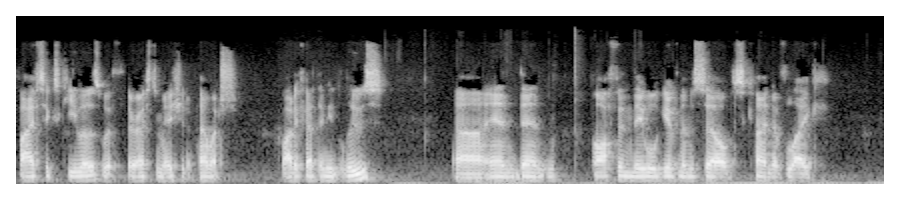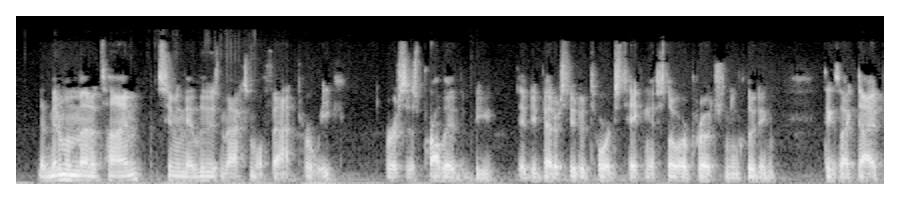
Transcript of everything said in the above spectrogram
five six kilos with their estimation of how much body fat they need to lose, uh, and then often they will give themselves kind of like the minimum amount of time, assuming they lose maximal fat per week, versus probably be they'd be better suited towards taking a slower approach and including things like diet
